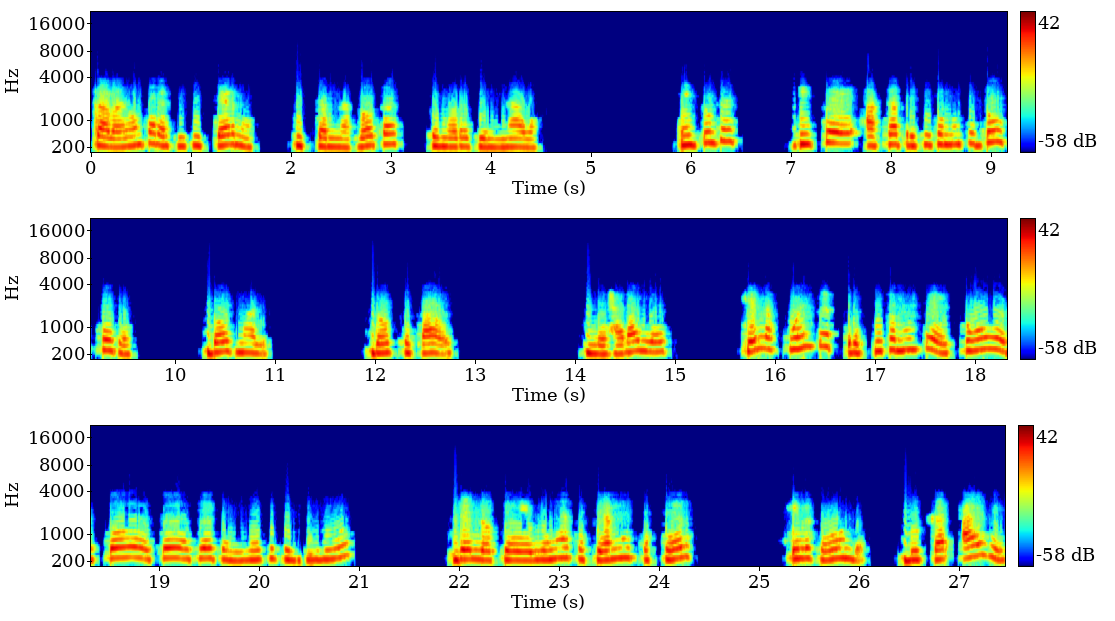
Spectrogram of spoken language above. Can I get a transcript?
cavaron para sí cisternas, cisternas rotas que no retienen agua. Entonces, dice acá precisamente dos cosas, dos males, dos pecados. Dejar a Dios, que es la fuente precisamente de todo, todo, todo aquello que nos hace sentido, de lo que viene a asociarnos que hacer. Y lo segundo, buscar algo,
